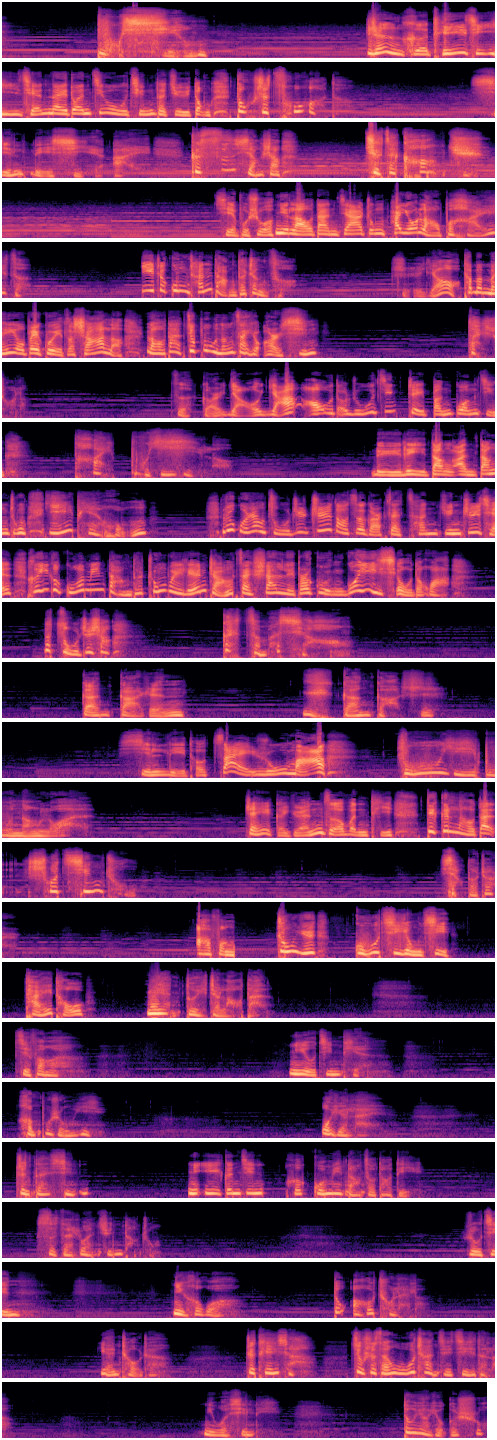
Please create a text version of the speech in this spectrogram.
不行。任何提起以前那段旧情的举动都是错的。心里喜爱，可思想上却在抗拒。且不说你老旦家中还有老婆孩子，依着共产党的政策。只要他们没有被鬼子杀了，老旦就不能再有二心。再说了，自个儿咬牙熬到如今这般光景，太不易了。履历档案当中一片红，如果让组织知道自个儿在参军之前和一个国民党的中尉连长在山里边滚过一宿的话，那组织上该怎么想？尴尬人与尴尬事，心里头再如麻，主意不能乱。这个原则问题得跟老旦说清楚。想到这儿，阿凤终于鼓起勇气，抬头面对着老旦：“解放啊！”你有今天，很不容易。我原来真担心你一根筋和国民党走到底，死在乱军当中。如今你和我都熬出来了，眼瞅着这天下就是咱无产阶级的了，你我心里。都要有个数。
